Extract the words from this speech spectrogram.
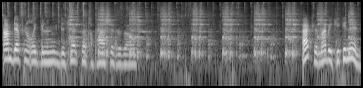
I'm definitely to need to check the capacitor though. Actually, might be kicking in.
